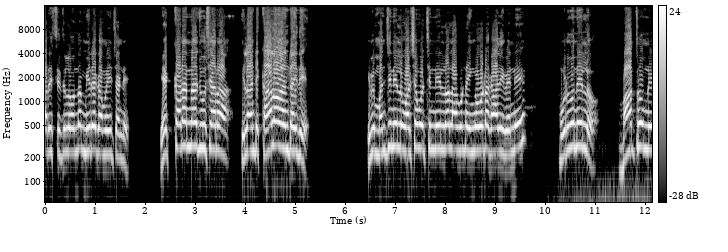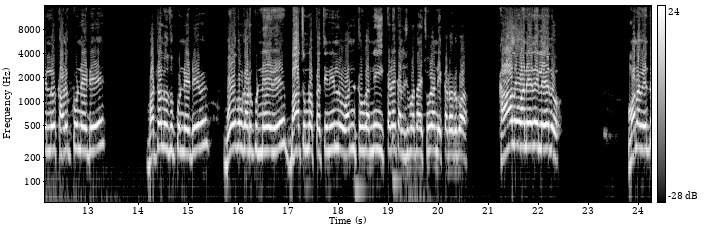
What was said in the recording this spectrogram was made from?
పరిస్థితిలో ఉందో మీరే గమనించండి. ఎక్కడన్నా చూసారా ఇలాంటి కాలం అంట ఇది. ఇవి మంచి నీళ్ళు వర్షం వచ్చిన నీళ్ళు లేకుండా ఇంకొకటి కాదు ఇవన్నీ. మురుగు నీళ్ళు బాత్రూమ్ నీళ్ళు కడుక్కునేటి బట్టలు ఉతుక్కునేటి బోగులు కడుక్కునేవి బాత్రూంలో ప్రతి నీళ్ళు వన్ టూ అన్నీ ఇక్కడే కలిసిపోతాయి. చూడండి ఇక్కడ వరకు కాలు అనేది లేదు. మనం ఎంత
